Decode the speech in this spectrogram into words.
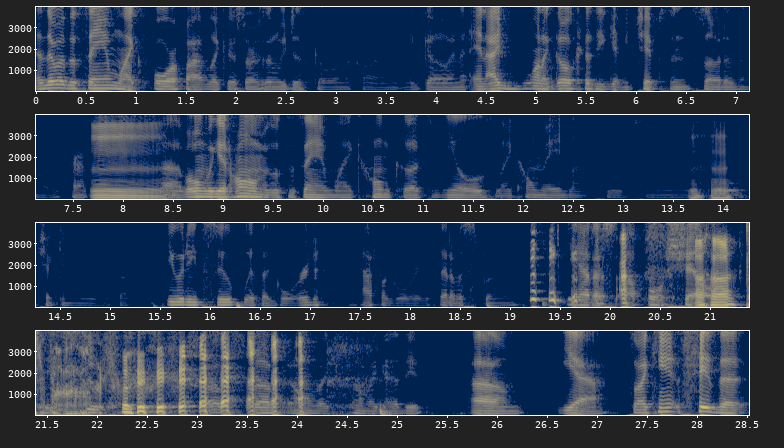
and there were the same like four or five liquor stores, and we just go in the car and like go, and and I'd want to go because he'd get me chips and sodas and all crap. Mm. Uh, but when we get home, it was the same like home cooked meals, like homemade like soups and Mm-hmm. chicken meals and stuff. He would eat soup with a gourd, a half a gourd instead of a spoon. he had a full shell. Uh-huh. Stuff. And I was like, oh my god, dude. Um, yeah. So I can't say that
